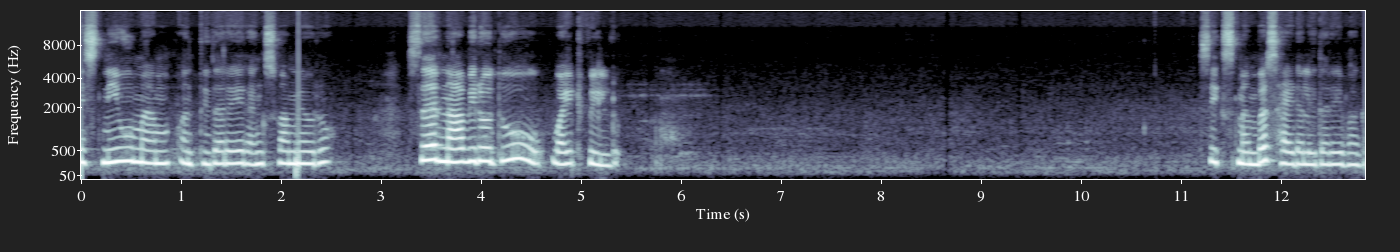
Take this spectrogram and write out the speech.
ಎಸ್, ನೀವು ಮ್ಯಾಮ್ ಅಂತಿದ್ದಾರೆ ರಂಗಸ್ವಾಮಿ ಅವರು. ಸರ್, ನಾವಿರೋದು ವೈಟ್ ಫೀಲ್ಡು ಸಿಕ್ಸ್ ಮೆಂಬರ್ಸ್ ಹೈಡಲ್ಲಿದ್ದಾರೆ ಇವಾಗ.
